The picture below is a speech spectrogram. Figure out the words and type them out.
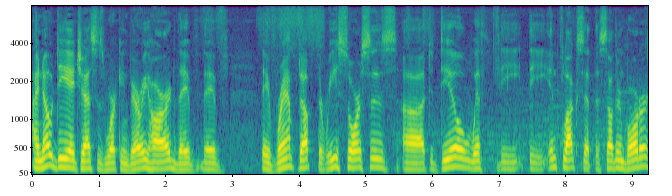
I know DHS is working very hard. They've they've they've ramped up the resources uh, to deal with the the influx at the southern border.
